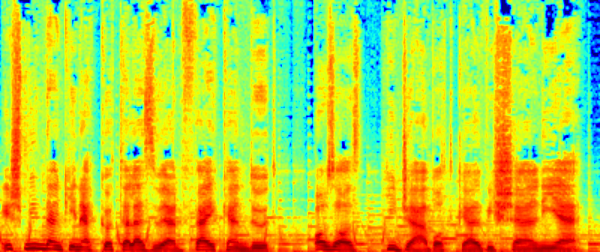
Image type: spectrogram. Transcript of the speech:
és mindenkinek kötelezően fejkendőt, azaz hijábot kell viselnie.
